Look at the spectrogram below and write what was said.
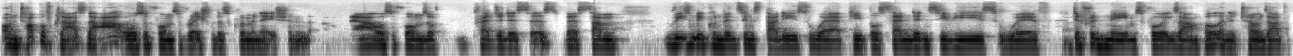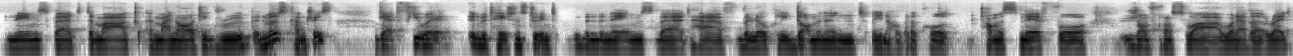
on top of class, there are also forms of racial discrimination. There are also forms of prejudices. There's some reasonably convincing studies where people send in CVs with different names, for example, and it turns out names that demark a minority group in most countries get fewer invitations to interview than the names that have the locally dominant, you know, what are called Thomas Smith or Jean Francois, whatever, right?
